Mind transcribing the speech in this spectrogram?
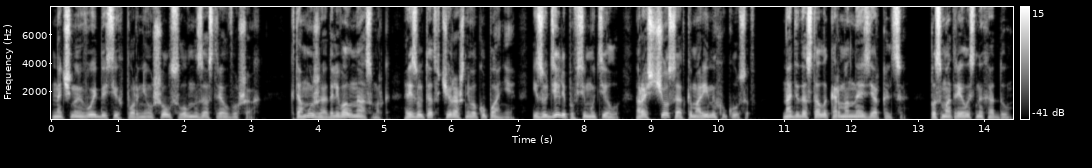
Ночной вой до сих пор не ушел, словно застрял в ушах. К тому же одолевал насморк, результат вчерашнего купания. Изудели по всему телу, расчесы от комариных укусов. Надя достала карманное зеркальце, посмотрелась на ходу.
